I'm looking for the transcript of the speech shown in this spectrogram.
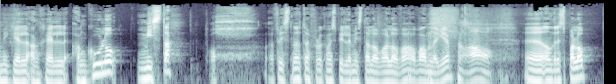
Miguel Angel Angulo. Mista. Åh, det er fristende, for da kan vi spille Mista Lova Lova av anlegget. Eh, Andres Palopp,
